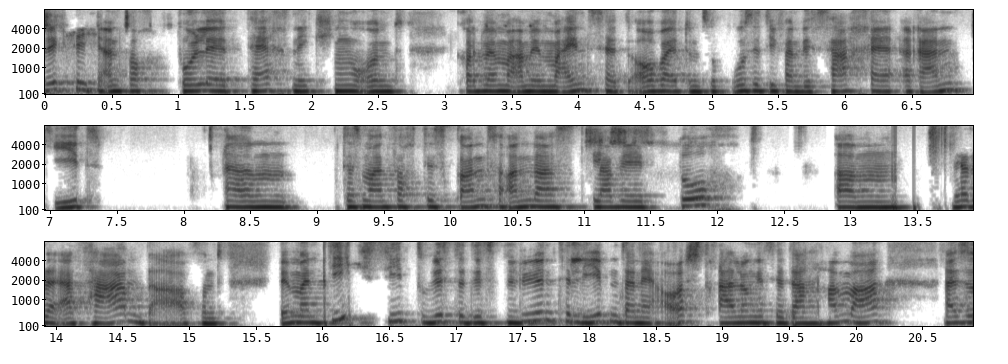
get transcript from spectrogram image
wirklich einfach tolle Techniken und gerade wenn man am Mindset arbeitet und so positiv an die Sache rangeht, ähm, dass man einfach das ganz anders, glaube ich, durch ähm, ja, erfahren darf. Und wenn man dich sieht, du bist ja das blühende Leben, deine Ausstrahlung ist ja der Hammer. Also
